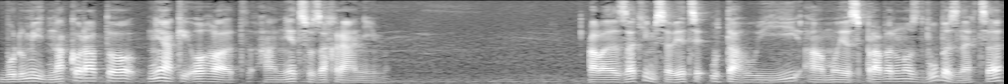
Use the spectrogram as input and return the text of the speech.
budu mít na korato nějaký ohled a něco zachráním. Ale zatím se věci utahují a moje spravedlnost vůbec nechce,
